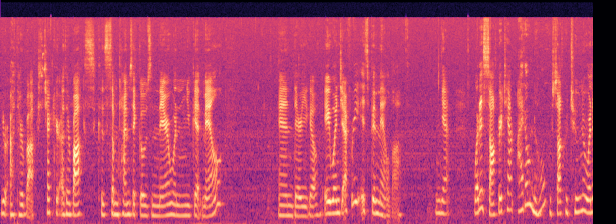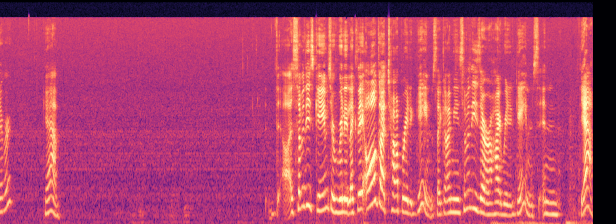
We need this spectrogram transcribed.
your other box. Check your other box because sometimes it goes in there when you get mail. And there you go. A1 Jeffrey, it's been mailed off. Yeah. What is Soccer Town? I don't know. Soccer Tune or whatever. Yeah. Uh, some of these games are really like they all got top rated games. Like I mean, some of these are high rated games, and yeah,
